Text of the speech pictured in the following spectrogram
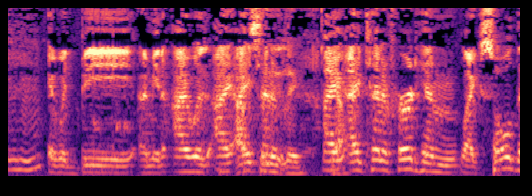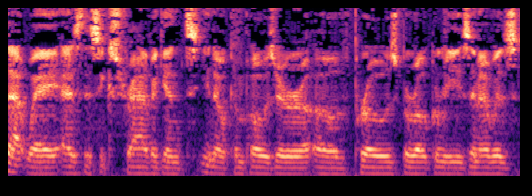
mm-hmm. it would be. I mean, I was I, I Absolutely. kind of I, Yeah. I kind of heard him like sold that way as this extravagant you know composer of prose baroqueries, and I was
